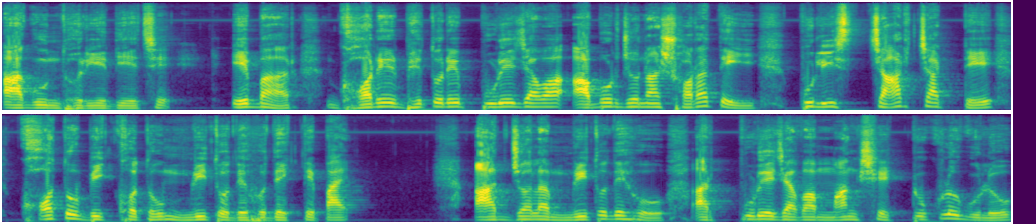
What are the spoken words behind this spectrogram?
আগুন ধরিয়ে দিয়েছে। এবার ঘরের ভেতরে পুড়ে যাওয়া আবর্জনা সরাতেই পুলিশ চার চারটে ক্ষত বিক্ষত মৃতদেহ দেখতে পায়। আজ জ্বলা মৃতদেহ আর পুড়ে যাওয়া মাংসের টুকরোগুলো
